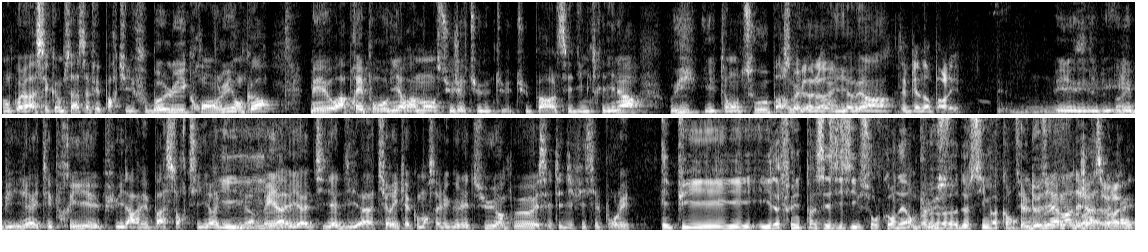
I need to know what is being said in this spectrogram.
Donc voilà, c'est comme ça, ça fait partie du football. Lui, il croit en lui encore. Mais euh, après, pour revenir vraiment au sujet que tu, tu, tu parles, c'est Dimitri Dinard. Oui, il était en dessous parce qu'il y avait un, C'est bien d'en parler. Il, il- il est- il a été pris et puis il n'arrivait pas à sortir. Et puis Il- après, il y a, il y a- il y a dit à Thierry qui a commencé à lui gueuler dessus un peu et c'était difficile pour lui. Et puis, il a fait une passe décisive sur le corner En plus. euh, de Simacan. C'est le deuxième, hein, déjà, semaine-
